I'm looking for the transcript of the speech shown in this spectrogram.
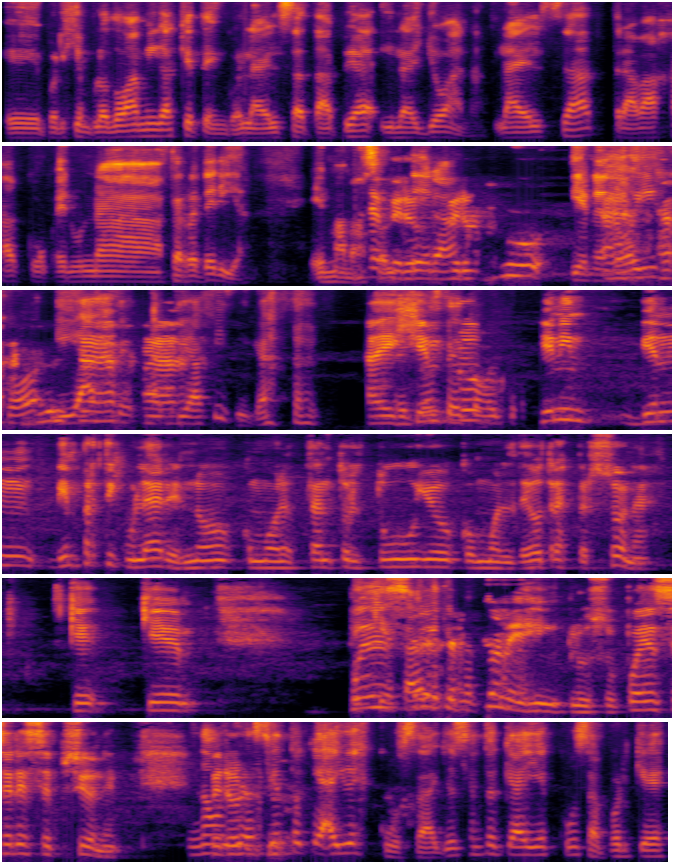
Eh, por ejemplo, dos amigas que tengo, la Elsa Tapia y la Joana. La Elsa trabaja en una ferretería, es mamá soltera, tiene dos hijos y hace actividad física. Hay ejemplos bien, bien, bien particulares, ¿no? Como tanto el tuyo como el de otras personas, que, que pueden ser excepciones incluso, pueden ser excepciones. No, pero yo siento que hay excusa, yo siento que hay excusa, porque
